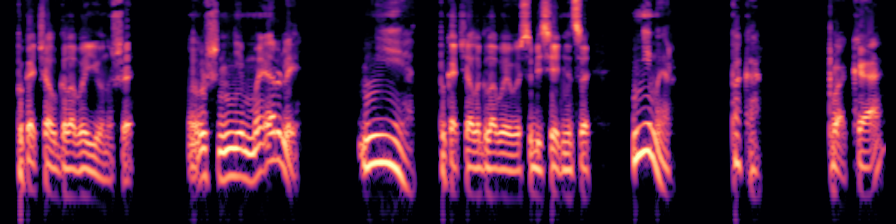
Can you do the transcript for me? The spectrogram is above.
— покачал головой юноша. «Уж не мэр ли?» «Нет», — покачала головой его собеседница. «Не мэр. Пока». «Пока?»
